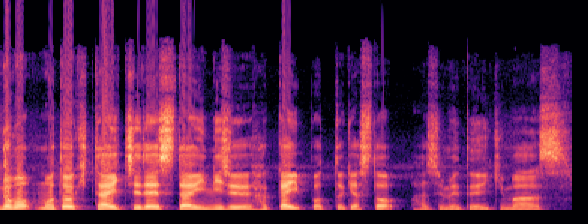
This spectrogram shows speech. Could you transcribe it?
どうも、元木太一です。第28回ポッドキャスト始めていきます。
